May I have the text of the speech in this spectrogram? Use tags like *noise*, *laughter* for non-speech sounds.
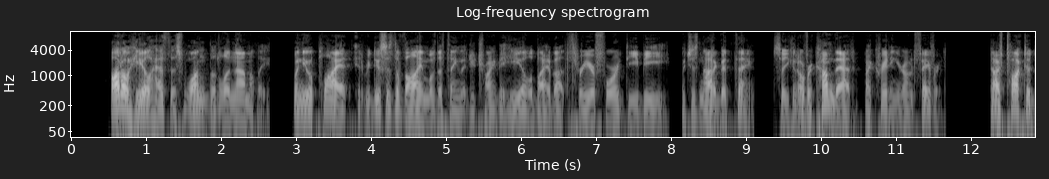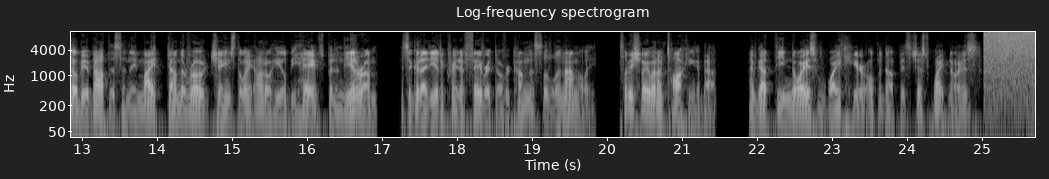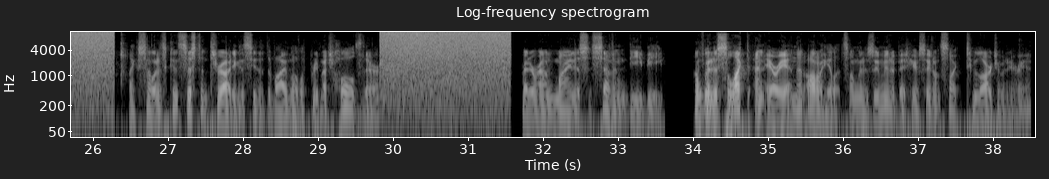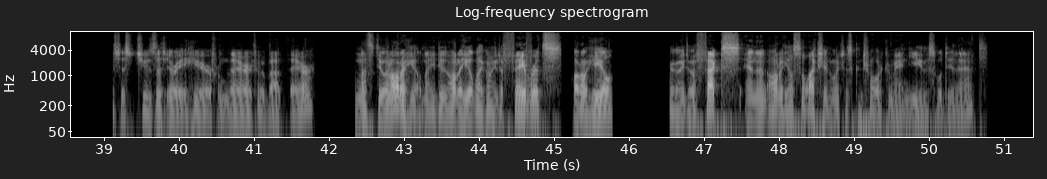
Auto heal has this one little anomaly. When you apply it, it reduces the volume of the thing that you're trying to heal by about 3 or 4 dB, which is not a good thing. So you can overcome that by creating your own favorite. Now I've talked to Adobe about this and they might down the road change the way auto heal behaves, but in the interim, it's a good idea to create a favorite to overcome this little anomaly. So let me show you what I'm talking about. I've got the noise white here opened up. It's just white noise, like so, and it's consistent throughout. You can see that the volume level pretty much holds there, right around minus 7 dB. I'm going to select an area and then auto heal it. So I'm going to zoom in a bit here so you don't select too large of an area. Let's just choose this area here from there to about there. And let's do an auto heal. Now you do an auto heal by going to favorites, auto heal, we're going to effects and then auto heal selection, which is controller command U, so we'll do that.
